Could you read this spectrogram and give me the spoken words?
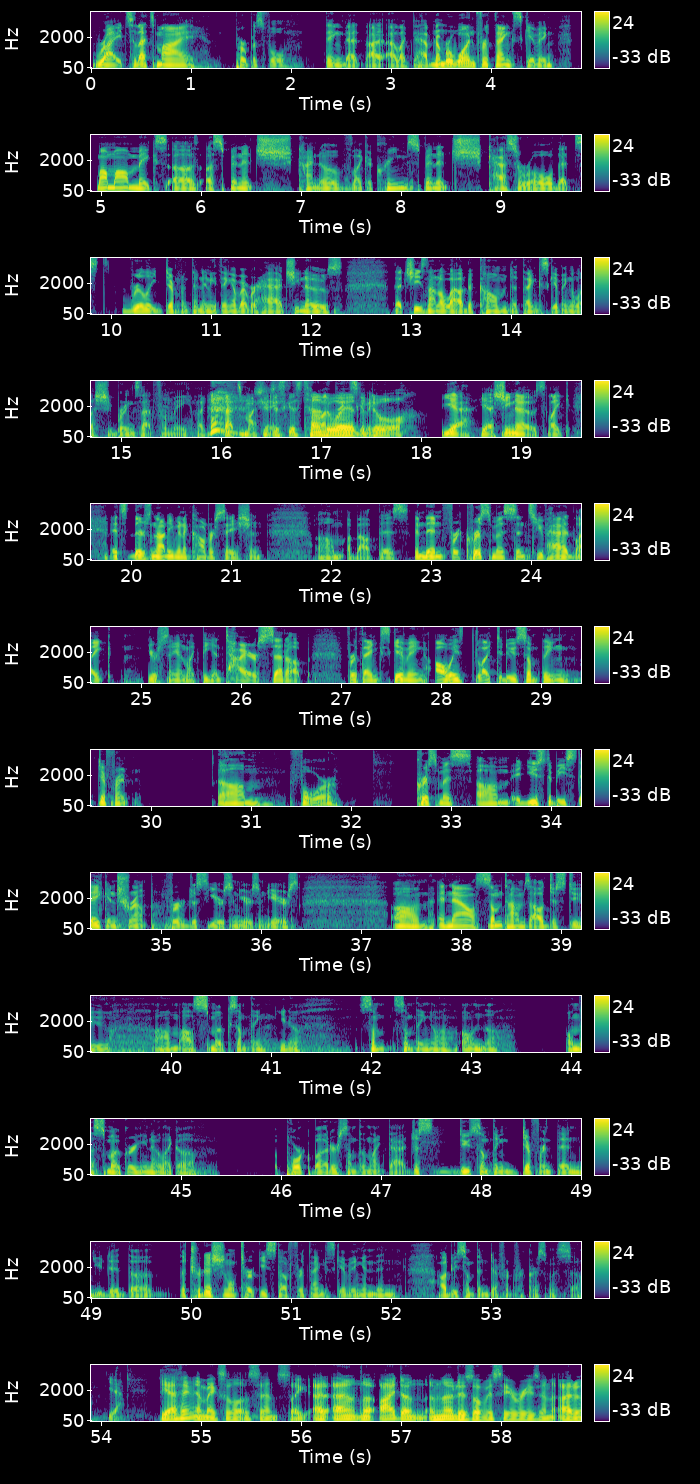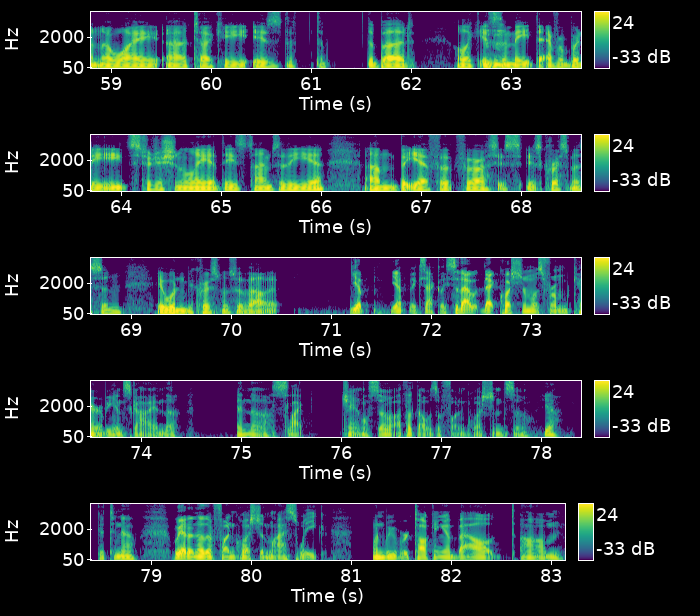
Right. So that's my purposeful thing that I, I like to have. Number one for Thanksgiving, my mom makes a, a spinach kind of like a cream spinach casserole that's really different than anything I've ever had. She knows that she's not allowed to come to Thanksgiving unless she brings that for me. Like that's my She thing. She just gets turned away at the door. Yeah, yeah, she knows. Like it's there's not even a conversation um, about this. And then for Christmas, since you've had like you're saying like the entire setup for Thanksgiving, I always like to do something different um, for Christmas. Um, it used to be steak and shrimp for just years and years and years. Um, and now sometimes I'll just do um, I'll smoke something, you know, some something uh, on the on the smoker, you know, like a a pork butt or something like that. Just do something different than you did the the traditional turkey stuff for Thanksgiving, and then I'll do something different for Christmas. So yeah, Yeah, I think that makes a lot of sense. Like, I, I don't know. I don't. I know there's obviously a reason. I don't know why uh, turkey is the the the bird or like is the Mhm. meat that everybody eats traditionally at these times of the year. Um, but yeah, for for us, it's it's Christmas, and it wouldn't be Christmas without it. yep, yep, exactly. So that that question was from Caribbean Sky in the in the Slack channel. So I thought that was a fun question. So yeah, good to know. We had another fun question last week when we were talking about um,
